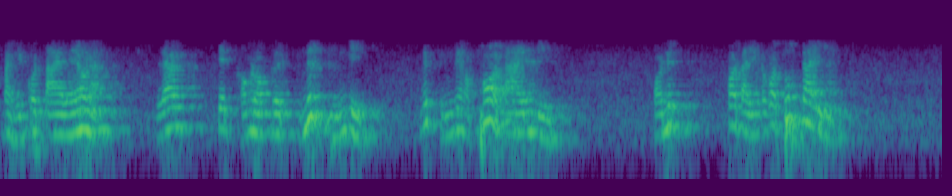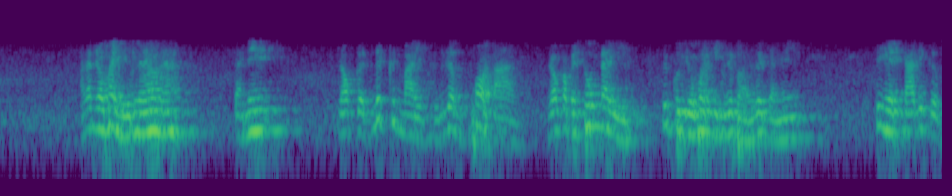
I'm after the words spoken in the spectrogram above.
ไม่เห็นคนตายแล้วนะแล้วจิตของเราเกิดนึกถึงอีก นึกถึงเรื่องของพ่อตายนั่นอีกพอนึกพ่อตายเราก็ทุกข์ได้อีกอันนั้นเราไม่เห็นแล้วนะแต่นี้เราเกิดนึกขึ้นมาถึงเรื่องพ่อตาย เราก็เป็นทุกข์ได้อีกซึ่งคุณโยมว่าจริงหรือเปล่าเรื่องอย่างนี้ ที่เหตุการณ์ที่เกิด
